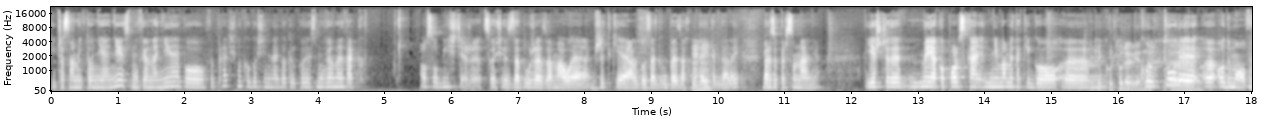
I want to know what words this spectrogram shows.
I czasami to nie, nie jest mówione nie, bo wybraliśmy kogoś innego, tylko jest mówione tak osobiście, że coś jest za duże, za małe, brzydkie albo za grube, za chude Mhm. i tak dalej. Bardzo personalnie. Jeszcze my jako Polska nie mamy takiego em, Takiej kultury jednak... kultury e, e, odmowy.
